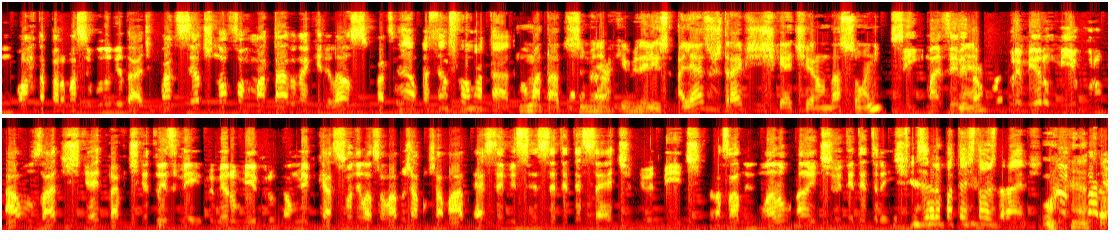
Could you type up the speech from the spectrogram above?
importa para uma segunda unidade. 400 não formatado, né, que ele lança? 400, Não, tá sendo formatado. Formatado do sistema de arquivos deles. Aliás, os drives de disquete eram da Sony. sim. Mas ele Né? não foi o primeiro micro a usar disquete, drive de disquete 3,5. O primeiro micro é um micro que a Sony lançou lá no Japão chamado SMC 77, de 8 bits, lançado um ano antes, em 83. Fizeram pra testar os drives. Só pra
